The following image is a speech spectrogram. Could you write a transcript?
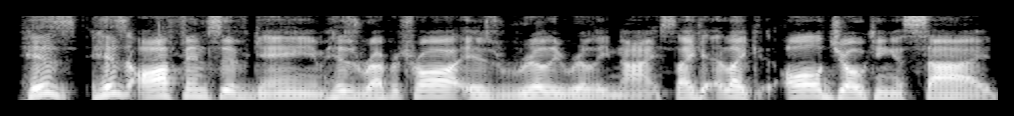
his his offensive game, his repertoire is really really nice. Like eh, like all joking aside,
